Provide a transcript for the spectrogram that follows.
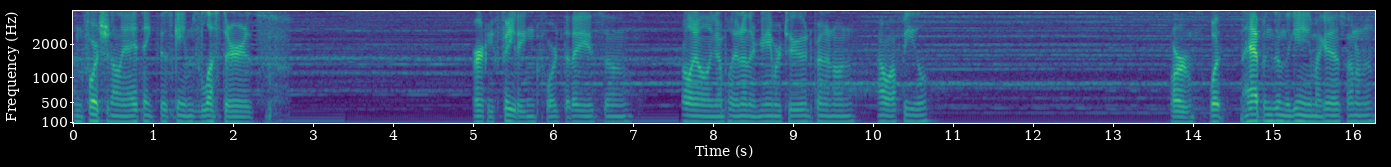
Unfortunately, I think this game's luster is already fading for today, so probably only gonna play another game or two, depending on how I feel. Or what happens in the game, I guess, I don't know.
